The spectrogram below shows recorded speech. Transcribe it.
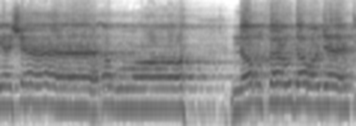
يشاء الله نرفع درجات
